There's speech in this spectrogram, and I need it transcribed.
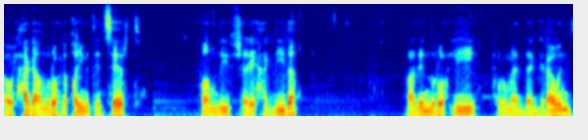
أول حاجة هنروح لقائمة Insert هنضيف شريحة جديدة. بعدين نروح ل format background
